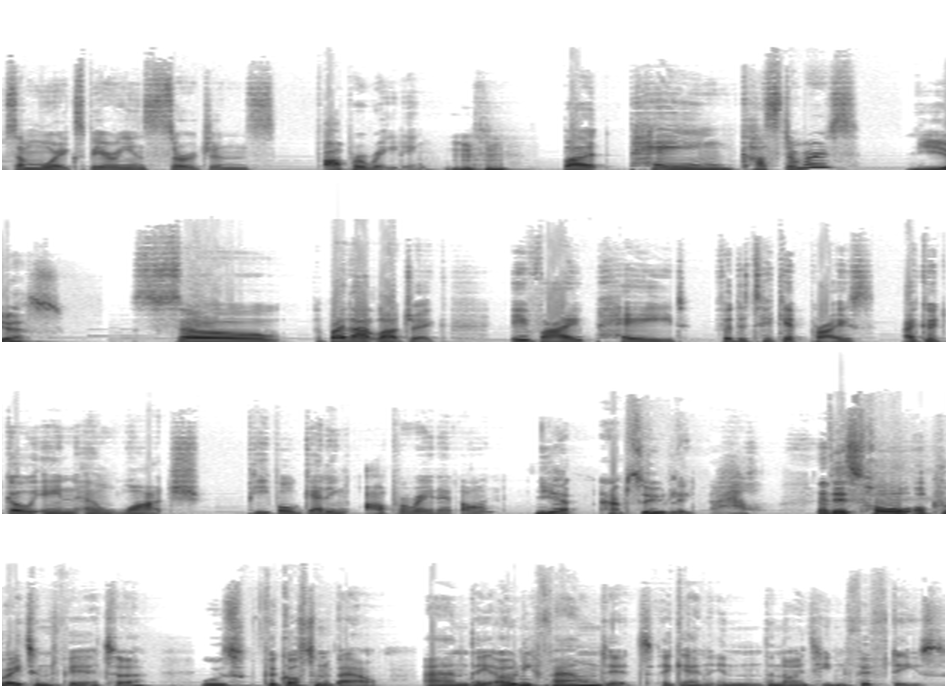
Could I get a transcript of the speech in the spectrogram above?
some more experienced surgeons operating. Mm-hmm. But paying customers? Yes? So, by that logic, if I paid for the ticket price, I could go in and watch people getting operated on? Yeah, absolutely. Wow. this whole operating theatre was forgotten about, and they only found it again in the 1950s.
